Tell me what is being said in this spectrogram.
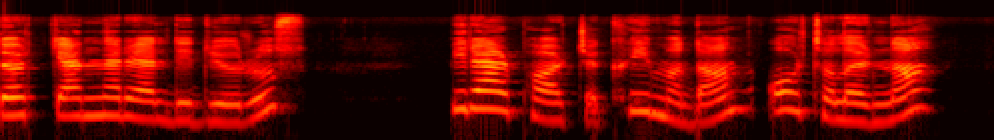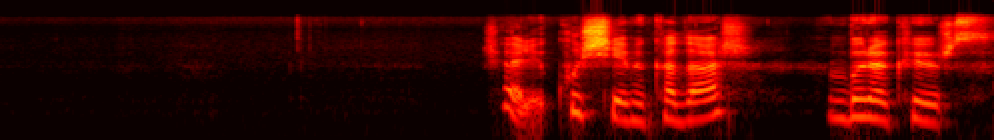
dörtgenler elde ediyoruz. Birer parça kıymadan ortalarına şöyle kuş yemi kadar bırakıyoruz.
